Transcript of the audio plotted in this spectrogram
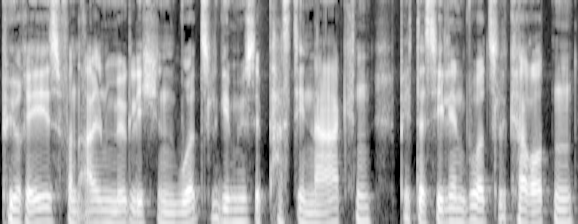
Pürees von allen möglichen Wurzelgemüse, Pastinaken, Petersilienwurzel, Karotten.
